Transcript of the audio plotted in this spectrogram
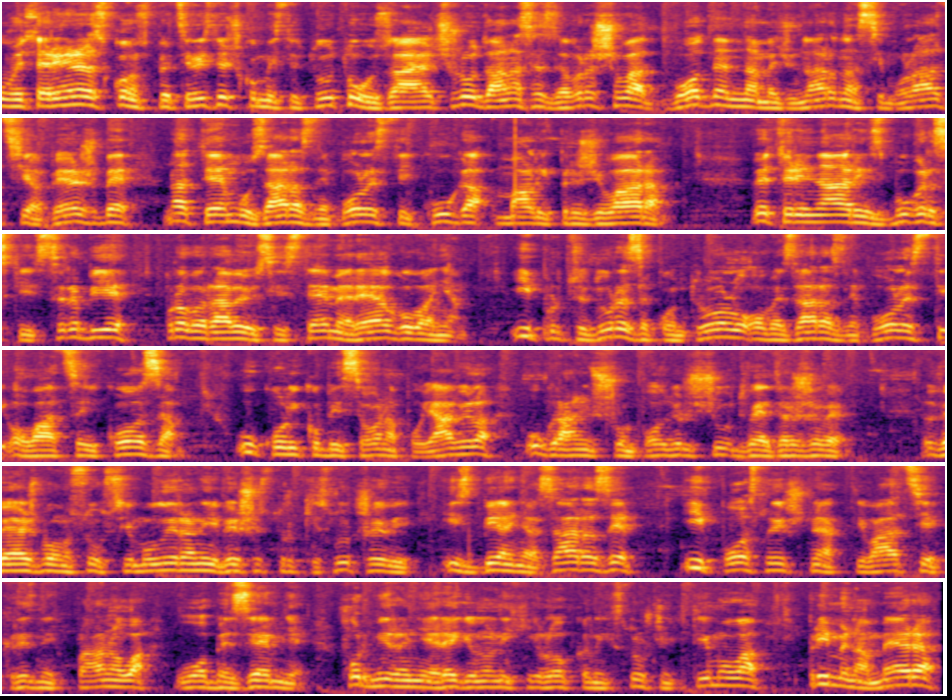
U Veterinarskom specijalističkom institutu u Zaječaru danas se završava dvodnevna međunarodna simulacija vežbe na temu zarazne bolesti kuga malih preživara. Veterinari iz Bugarske i Srbije proveravaju sisteme reagovanja i procedure za kontrolu ove zarazne bolesti ovaca i koza, ukoliko bi se ona pojavila u graničnom području dve države. Vežbom su simulirani višestruki slučajevi izbijanja zaraze i posledične aktivacije kriznih planova u obe zemlje, formiranje regionalnih i lokalnih stručnih timova, primjena mera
